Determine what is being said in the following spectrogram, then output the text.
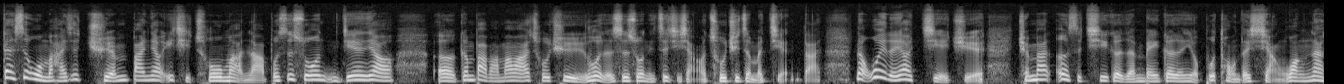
但是我们还是全班要一起出门啦，不是说你今天要呃跟爸爸妈妈出去，或者是说你自己想要出去这么简单。那为了要要解决全班二十七个人，每个人有不同的想望，那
